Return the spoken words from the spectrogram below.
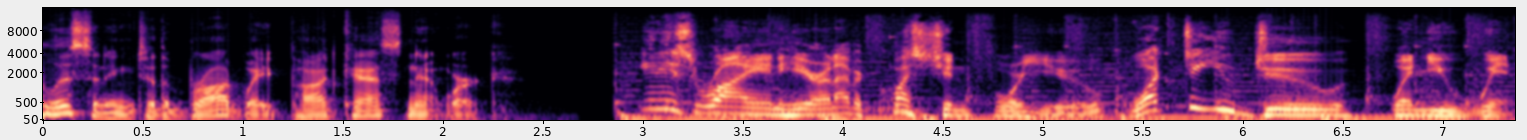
listening to the Broadway Podcast Network. It is Ryan here, and I have a question for you. What do you do when you win?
